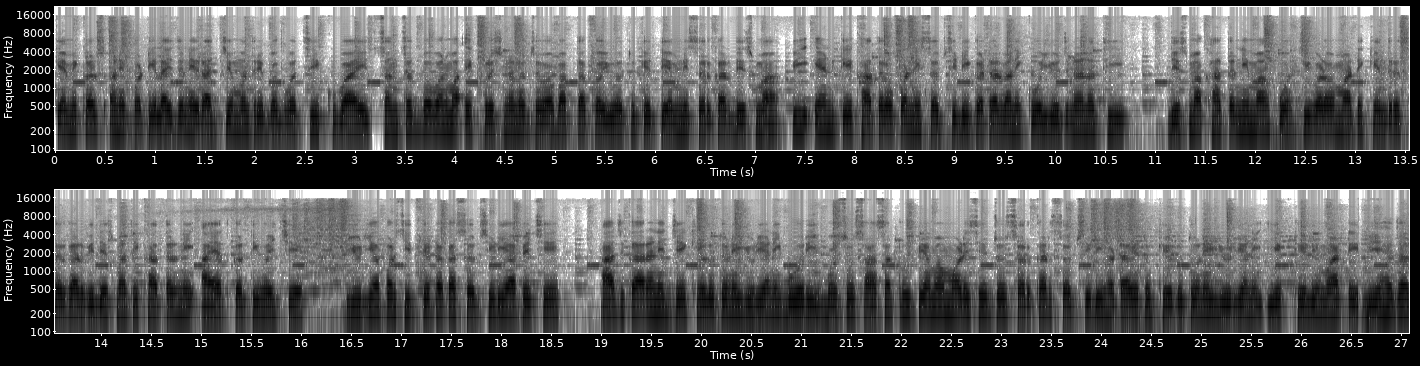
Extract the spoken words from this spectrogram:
કેમિકલ્સ અને ફર્ટિલાઇઝરની રાજ્યમંત્રી ભગવતસિંહ કુબાએ સંસદ ભવનમાં એક પ્રશ્નનો જવાબ આપતા કહ્યું હતું કે તેમની સરકાર દેશમાં પી એન્ડ કે ખાતરો પરની સબસિડી ઘટાડવાની કોઈ યોજના નથી. દેશમાં ખાતરની માંગ પહોંચી વળવા માટે કેન્દ્ર સરકાર વિદેશમાંથી ખાતરની આયાત કરતી હોય છે. યુરિયા પર સિત્તેર ટકા સબસિડી આપે છે. આ જ કારણે જે ખેડૂતોને યુરિયાની બોરી બસો સાસઠ રૂપિયામાં મળે છે, જો સરકાર સબસિડી હટાવે તો ખેડૂતોને યુરિયાની એક થેલી માટે બે હજાર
